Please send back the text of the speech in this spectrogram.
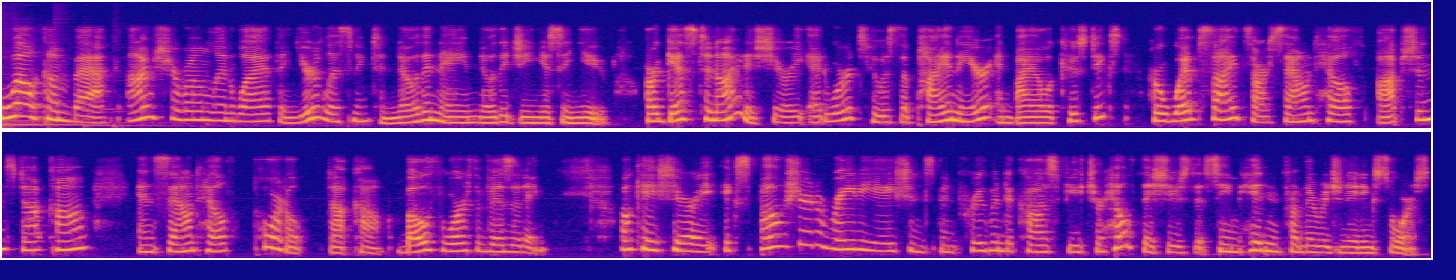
Welcome back. I'm Sharon Lynn Wyeth, and you're listening to Know the Name, Know the Genius in You. Our guest tonight is Sharry Edwards, who is the pioneer in bioacoustics. Her websites are soundhealthoptions.com and soundhealthportal.com, both worth visiting. Okay, Sharry, exposure to radiation has been proven to cause future health issues that seem hidden from the originating source.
